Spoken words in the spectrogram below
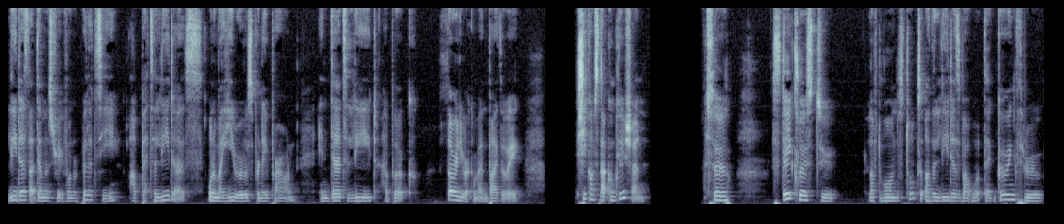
Leaders that demonstrate vulnerability are better leaders. One of my heroes, Brene Brown, in Dare to Lead, her book, thoroughly recommend, by the way, she comes to that conclusion. So stay close to loved ones, talk to other leaders about what they're going through.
